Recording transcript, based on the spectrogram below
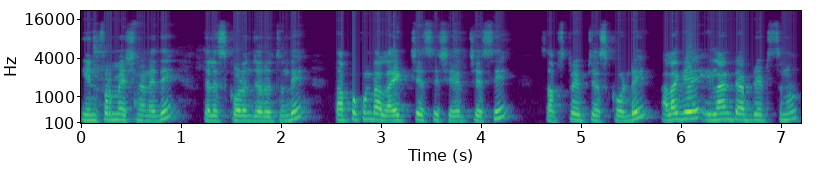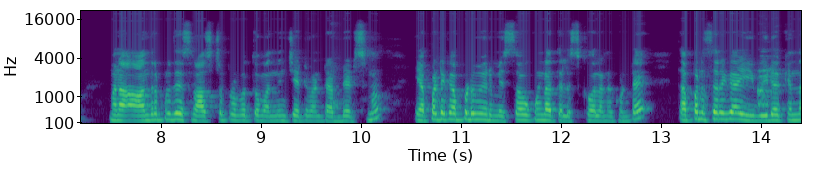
ఇన్ఫర్మేషన్ అనేది తెలుసుకోవడం జరుగుతుంది. తప్పకుండా లైక్ చేసి షేర్ చేసి సబ్స్క్రైబ్ చేసుకోండి. అలాగే ఇలాంటి అప్డేట్స్ను మన ఆంధ్రప్రదేశ్ రాష్ట్ర ప్రభుత్వం అందించేటువంటి అప్డేట్స్ను ఎప్పటికప్పుడు మీరు మిస్ అవ్వకుండా తెలుసుకోవాలనుకుంటే తప్పనిసరిగా ఈ వీడియో కింద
